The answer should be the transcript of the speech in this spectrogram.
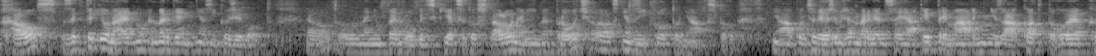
chaos, ze kterého najednou emergentně vznikl život. Jo, to není úplně logické, jak se to stalo, nevíme proč, ale vlastně vzniklo to nějak z toho. Já konce věřím, že emergence je nějaký primární základ toho, jak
